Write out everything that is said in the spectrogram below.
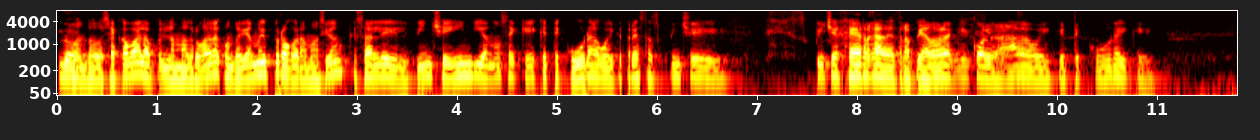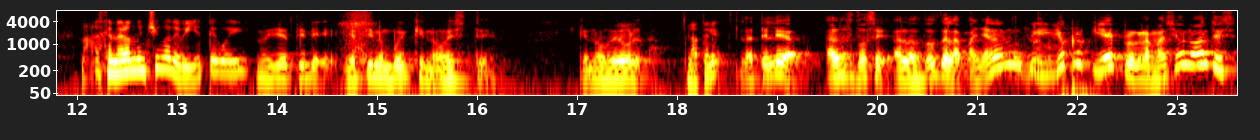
No, Cuando se acaba la, la madrugada, cuando ya no hay programación, que sale el pinche indio, no sé qué, que te cura, güey, que trae hasta su pinche, su pinche jerga de trapeador aquí colgada, güey, que te cura y que... No, es generando un chingo de billete, güey. no, ya tiene, ya tiene un buen que no, este, que no veo la, La tele. la tele a, a las 12, a las 2 de la mañana, ¿no? Y yo creo que ya hay programación, ¿no? Antes,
